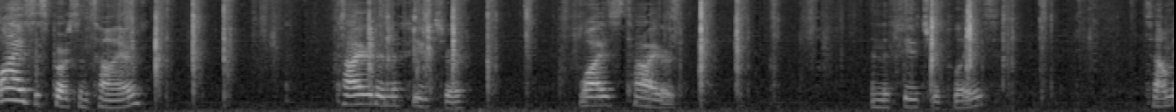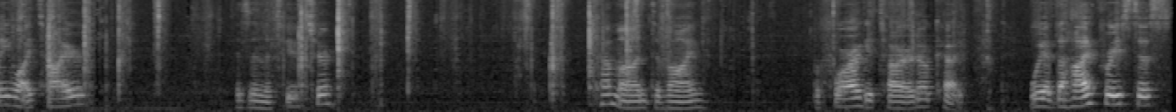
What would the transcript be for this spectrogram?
Why is this person tired? Tired in the future. Why is tired in the future, please? Tell me why tired is in the future. Come on, Divine. Before I get tired. Okay. We have the High Priestess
